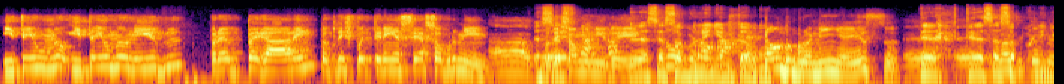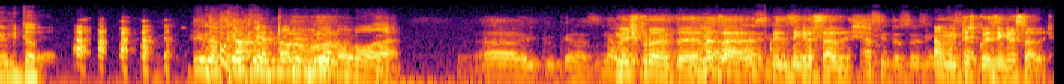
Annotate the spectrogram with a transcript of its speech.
e tem o meu, e tem o meu NIB para pagarem, para poderes depois terem acesso ao Bruninho. ah, Vou Acesso- deixar o meu NIB aí. Ter acesso ao é Bruninho é muito bom. cafetão do Bruninho, é isso? é, Ter, é, ter acesso ao Bruninho é muito bom. O cafetão do Bruno, porra. Ai, que. Não, Mas pronto, mas há coisas situações- engraçadas. Há situações Há muitas engraçadas. coisas engraçadas.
